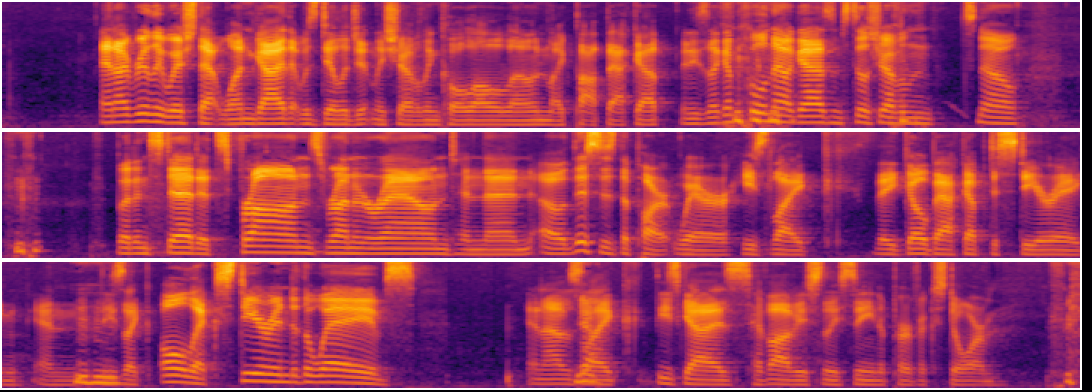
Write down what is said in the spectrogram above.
And I really wish that one guy that was diligently shoveling coal all alone, like, popped back up. And he's like, I'm cool now, guys. I'm still shoveling snow. but instead, it's Franz running around. And then, oh, this is the part where he's like, they go back up to steering. And mm-hmm. he's like, Olek, steer into the waves. And I was Yeah. like, these guys have obviously seen a perfect storm.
